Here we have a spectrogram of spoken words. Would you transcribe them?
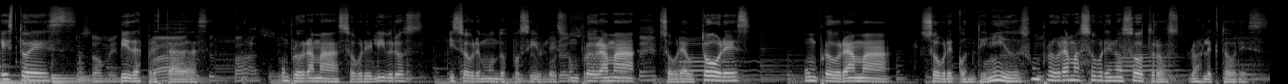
Esto es Vidas Prestadas, un programa sobre libros y sobre mundos posibles, un programa sobre autores, un programa sobre contenidos, un programa sobre nosotros, los lectores.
